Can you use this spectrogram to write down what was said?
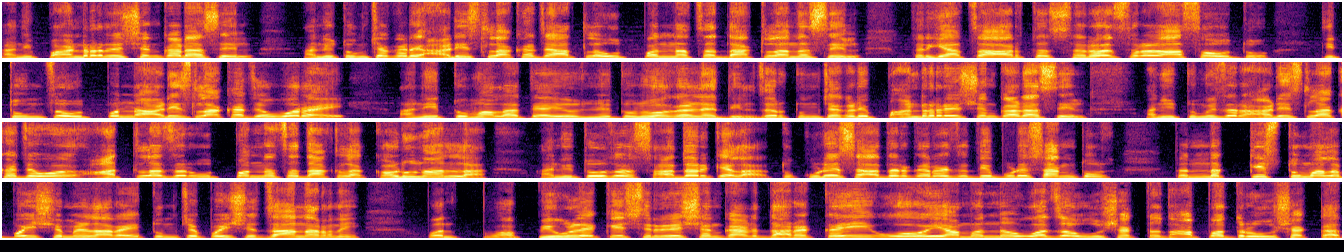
आणि पांढरं रेशन कार्ड असेल आणि तुमच्याकडे अडीच लाखाच्या आतला उत्पन्नाचा दाखला नसेल तर याचा अर्थ सरळ सरळ असा होतो की तुमचं उत्पन्न अडीच लाखाच्या वर आहे आणि तुम्हाला त्या योजनेतून वगळण्यात येईल. जर तुमच्याकडे पांढरं रेशन कार्ड असेल आणि तुम्ही जर अडीच लाखाच्या वर आतला जर उत्पन्नाचा दाखला काढून आणला आणि तो जर सादर केला तो कुठे सादर करायचं ते पुढे सांगतोच तर नक्कीच तुम्हाला पैसे मिळणार आहे तुमचे पैसे जाणार नाही. पण प- पिवळे केशरी रेशन कार्ड धारकही व यामधनं वजा होऊ शकतात अपात्र होऊ शकतात.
